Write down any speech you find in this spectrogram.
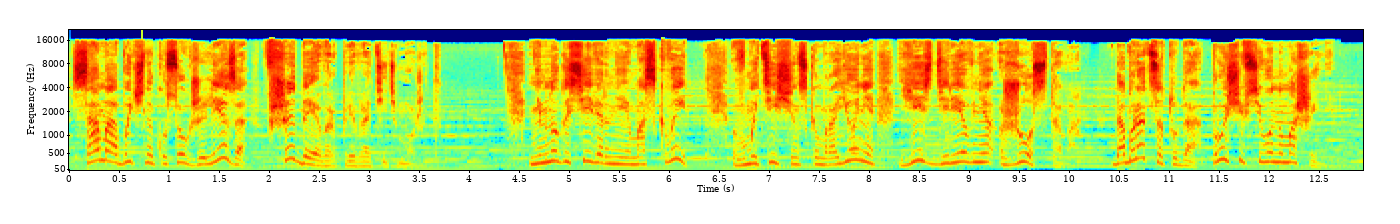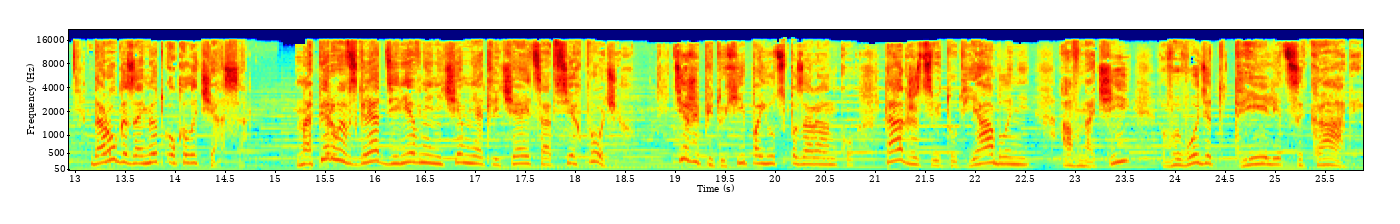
Самый обычный кусок железа в шедевр превратить может. Немного севернее Москвы, в Мытищинском районе, есть деревня Жостово Добраться туда проще всего на машине. Дорога займет около часа. На первый взгляд деревня ничем не отличается от всех прочих те же петухи поют с позаранку, также цветут яблони, а в ночи выводят трели цикады.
